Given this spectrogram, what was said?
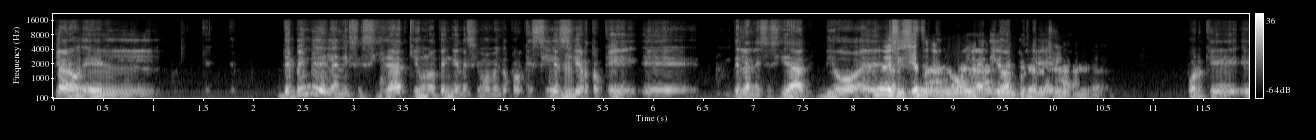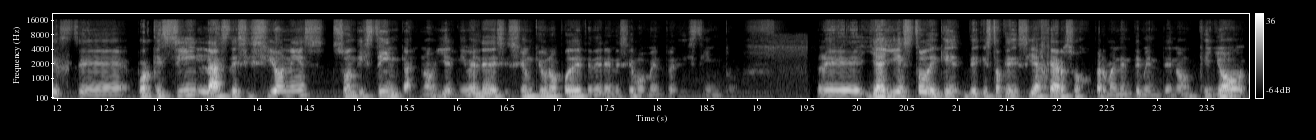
Claro, el depende de la necesidad que uno tenga en ese momento, porque sí es cierto que eh, de la necesidad, digo. Eh, una decisión, igual, porque, este, porque sí las decisiones son distintas, ¿no? Y el nivel de decisión que uno puede tener en ese momento es distinto. Eh, y hay esto de que, de esto que decía Herzog permanentemente, ¿no? Que yo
